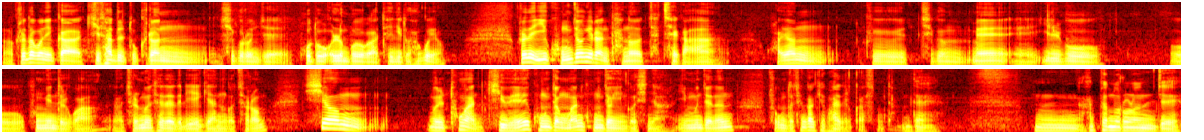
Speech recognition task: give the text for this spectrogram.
어, 그러다 보니까 기사들도 그런 식으로 이제 보도 언론 보도가 되기도 하고요. 그런데 이 공정이라는 단어 자체가 과연 그 지금의 일부 어, 국민들과 젊은 세대들이 얘기하는 것처럼 시험을 통한 기회의 공정만 공정인 것이냐 이 문제는 조금 더 생각해 봐야 될 것 같습니다. 네. 음, 한편으로는 이제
